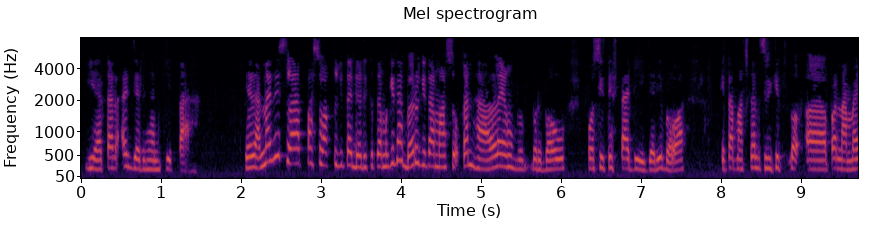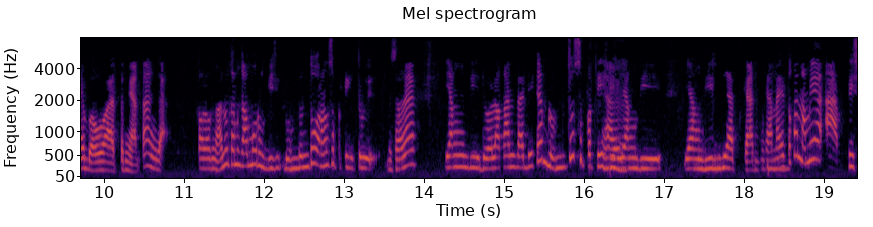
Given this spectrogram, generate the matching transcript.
kegiatan aja dengan kita. Ya, nanti setelah pas waktu kita dari ketemu kita baru kita masukkan hal yang berbau positif tadi. Jadi bahwa kita masukkan sedikit uh, apa namanya bahwa ternyata enggak kalau nggak kan kamu rugi belum tentu orang seperti itu misalnya yang didolakan tadi kan belum tentu seperti hal yeah. yang di yang dilihat kan karena hmm. itu kan namanya artis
